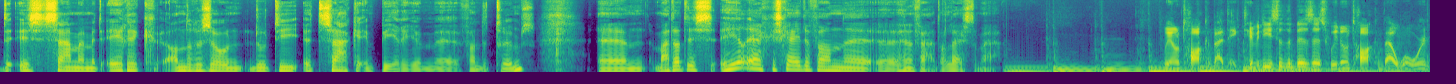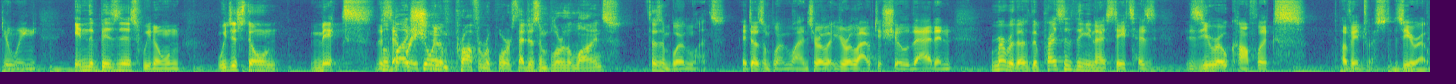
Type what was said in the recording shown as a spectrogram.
is samen met Erik, andere zoon, doet hij het zakenimperium uh, van de Trumps. Um, maar dat is heel erg gescheiden van uh, hun vader. Luister maar. We don't talk about the activities of the business. We don't talk about what we're doing in the business. We don't. We just don't mix the but separation. by showing of, them profit reports, that doesn't blur the lines. It doesn't blur the lines. It doesn't blur the lines. You're, you're allowed to show that, and Remember, the, the President of the United States has zero conflicts of interest. Zero.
